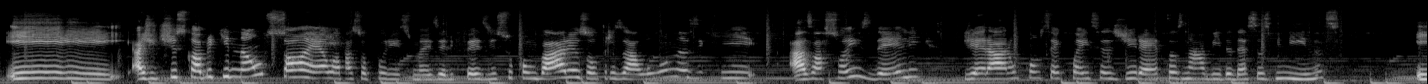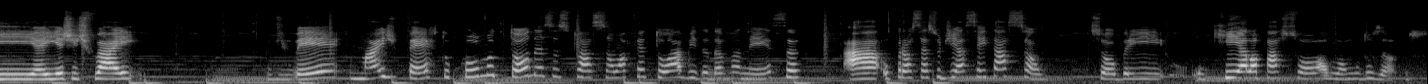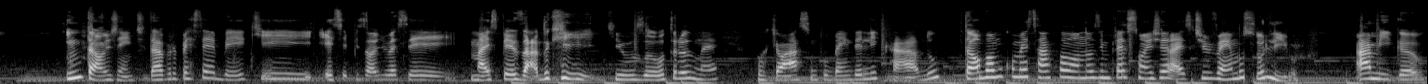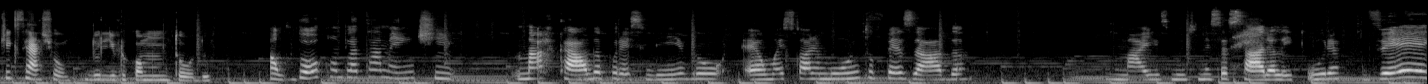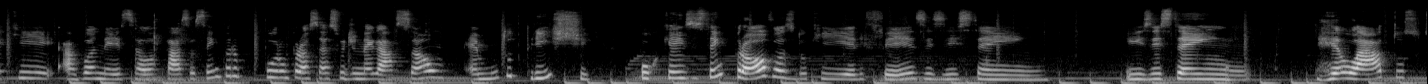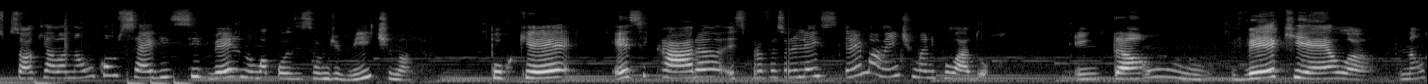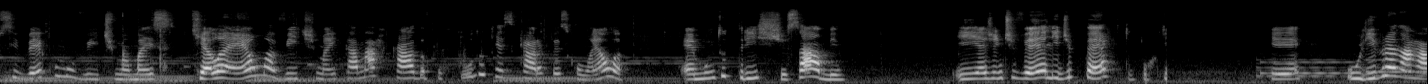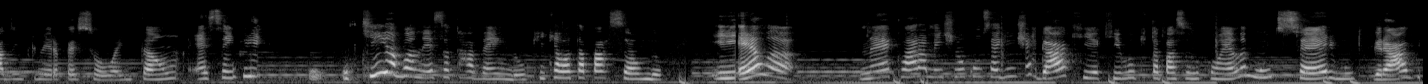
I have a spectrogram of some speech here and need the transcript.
E a gente descobre que não só ela passou por isso, mas ele fez isso com várias outras alunas e que as ações dele geraram consequências diretas na vida dessas meninas. E aí a gente vai ver mais de perto como toda essa situação afetou a vida da Vanessa, a, o processo de aceitação sobre o que ela passou ao longo dos anos. Então, gente, dá para perceber que esse episódio vai ser mais pesado que, que os outros, né? Porque é um assunto bem delicado. Então, vamos começar falando as impressões gerais que tivemos do livro. Amiga, o que, que você achou do livro como um todo? Tô completamente marcada por esse livro. É uma história muito pesada, mas muito necessária a leitura. Ver que a Vanessa ela passa sempre por um processo de negação é muito triste, porque existem provas do que ele fez, existem existem relatos, só que ela não consegue se ver numa posição de vítima, porque esse cara, esse professor, ele é extremamente manipulador. Então, ver que ela não se vê como vítima, mas que ela é uma vítima e tá marcada por tudo que esse cara fez com ela, é muito triste, sabe? E a gente vê ali de perto, porque o livro é narrado em primeira pessoa, então é sempre o, o que a Vanessa tá vendo, o que, que ela tá passando. E ela né, claramente não consegue enxergar que aquilo que está passando com ela é muito sério, muito grave.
